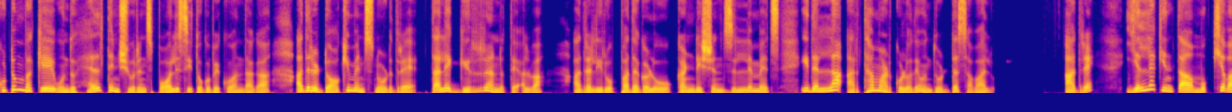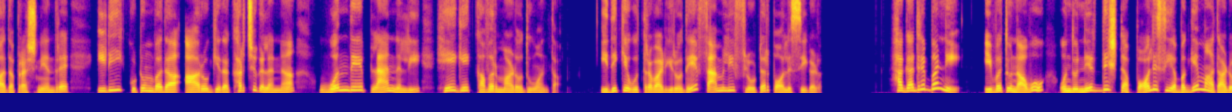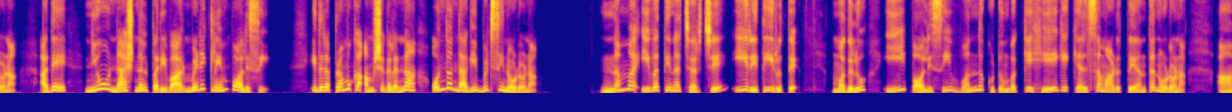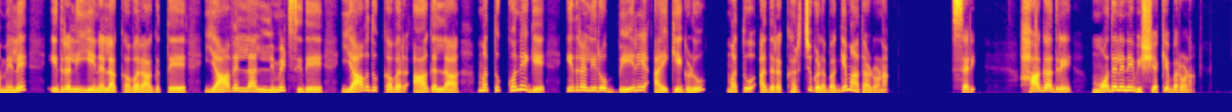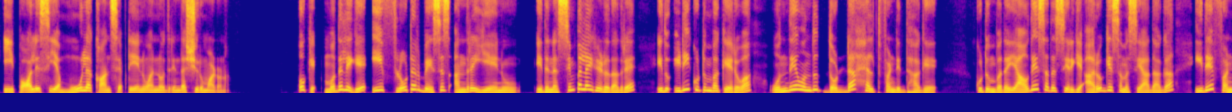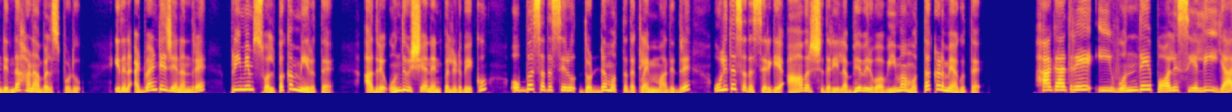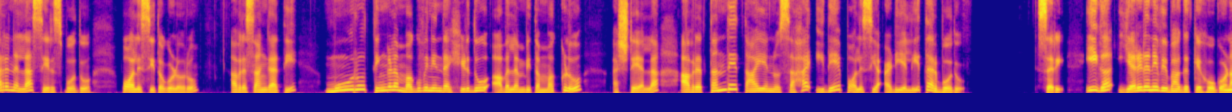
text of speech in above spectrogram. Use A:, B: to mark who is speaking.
A: ಕುಟುಂಬಕ್ಕೆ ಒಂದು health insurance policy ತಗೋಬೇಕು ಅಂದಾಗ ಅದರ ಡಾಕ್ಯುಮೆಂಟ್ಸ್ ನೋಡಿದ್ರೆ ತಲೆ ಗಿರ್ರ ಅನ್ನುತ್ತೆ ಅಲ್ವಾ? ಅದರಲ್ಲಿರೋ ಪದಗಳು ಕಂಡೀಷನ್ಸ್ ಲಿಮಿಟ್ಸ್ ಇದೆಲ್ಲ ಅರ್ಥ ಮಾಡ್ಕೊಳ್ಳೋದೇ ಒಂದು ದೊಡ್ಡ ಸವಾಲು.
B: ಆದ್ರೆ ಎಲ್ಲಕ್ಕಿಂತ ಮುಖ್ಯವಾದ ಪ್ರಶ್ನೆ ಅಂದ್ರೆ ಇಡೀ ಕುಟುಂಬದ ಆರೋಗ್ಯದ ಖರ್ಚುಗಳನ್ನ ಒಂದೇ ಪ್ಲಾನ್ನಲ್ಲಿ ಹೇಗೆ ಕವರ್ ಮಾಡೋದು ಅಂತ. ಇದಕ್ಕೆ ಉತ್ತರವಾಗಿರೋದೇ ಫ್ಯಾಮಿಲಿ ಫ್ಲೋಟರ್ ಪಾಲಿಸಿಗಳು ಹಾಗಾದ್ರೆ ಬನ್ನಿ ಇವತ್ತು ನಾವು ಒಂದು ನಿರ್ದಿಷ್ಟ ಪಾಲಿಸಿಯ ಬಗ್ಗೆ ಮಾತಾಡೋಣ. ಅದೇ new national Parivar mediclaim policy. ಇದರ ಪ್ರಮುಖ ಅಂಶಗಳನ್ನ ಒಂದೊಂದಾಗಿ ಬಿಡಿಸಿ ನೋಡೋಣ. ನಮ್ಮ ಇವತ್ತಿನ ಚರ್ಚೆ ಈ ರೀತಿ ಇರುತ್ತೆ. ಮೊದಲು ಈ ಪಾಲಿಸಿ ಒಂದು ಕುಟುಂಬಕ್ಕೆ ಹೇಗೆ ಕೆಲಸ ಮಾಡುತ್ತೆ ಅಂತ ನೋಡೋಣ. ಆಮೇಲೆ ಇದರಲ್ಲಿ ಏನೆಲ್ಲ ಕವರ್ ಆಗುತ್ತೆ, ಯಾವೆಲ್ಲ ಲಿಮಿಟ್ಸ್ ಇದೆ, ಯಾವುದು ಕವರ್ ಆಗಲ್ಲ ಮತ್ತು ಕೊನೆಗೆ ಇದರಲ್ಲಿರೋ ಬೇರೆ ಆಯ್ಕೆಗಳು ಮತ್ತು ಅದರ ಖರ್ಚುಗಳ ಬಗ್ಗೆ ಮಾತಾಡೋಣ. ಸರಿ, ಹಾಗಾದ್ರೆ ಮೊದಲನೇ ವಿಷಯಕ್ಕೆ ಬರೋಣ. ಈ ಪಾಲಿಸಿಯ ಮೂಲ ಕಾನ್ಸೆಪ್ಟ್ ಏನು ಅನ್ನೋದ್ರಿಂದ ಶುರು ಮಾಡೋಣ.
A: ಓಕೆ, ಮೊದಲಿಗೆ ಈ ಫ್ಲೋಟರ್ ಬೇಸಿಸ್ ಅಂದ್ರೆ ಏನು? ಇದನ್ನ ಸಿಂಪಲ್ ಆಗಿ ಹೇಳೋದಾದ್ರೆ, ಇದು ಇಡೀ ಕುಟುಂಬಕ್ಕೆ ಇರುವ ಒಂದೇ ಒಂದು ದೊಡ್ಡ ಹೆಲ್ತ್ ಫಂಡ್ ಇದ್ದ ಹಾಗೆ. ಕುಟುಂಬದ ಯಾವುದೇ ಸದಸ್ಯರಿಗೆ ಆರೋಗ್ಯ ಸಮಸ್ಯೆ ಆದಾಗ ಇದೇ ಫಂಡಿಂದ ಹಣ ಬಳಸ್ಬೋದು. ಇದನ್ನ ಅಡ್ವಾಂಟೇಜ್ ಏನಂದ್ರೆ ಪ್ರೀಮಿಯಂ ಸ್ವಲ್ಪ ಕಮ್ಮಿ ಇರುತ್ತೆ. ಆದ್ರೆ ಒಂದು ವಿಷಯ ನೆನ್ಪಲ್ಲಿಡಬೇಕು ಒಬ್ಬ ಸದಸ್ಯರು ದೊಡ್ಡ ಮೊತ್ತದ ಕ್ಲೈಮ್ ಮಾಡಿದ್ರೆ ಉಳಿದ ಸದಸ್ಯರಿಗೆ ಆ ವರ್ಷದಲ್ಲಿ ಲಭ್ಯವಿರುವ ವಿಮಾ ಮೊತ್ತ ಕಡಿಮೆಯಾಗುತ್ತೆ
B: ಹಾಗಾದ್ರೆ ಈ ಒಂದೇ ಪಾಲಿಸಿಯಲ್ಲಿ ಯಾರನ್ನೆಲ್ಲ ಸೇರಿಸ್ಬೋದು? ಪಾಲಿಸಿ ತಗೊಳ್ಳೋರು, ಅವರ ಸಂಗಾತಿ, ಮೂರು ತಿಂಗಳ ಮಗುವಿನಿಂದ ಹಿಡಿದು ಅವಲಂಬಿತ ಮಕ್ಕಳು, ಅಷ್ಟೇ ಅಲ್ಲ, ಅವರ ತಂದೆ ತಾಯಿಯನ್ನು ಸಹ ಇದೇ ಪಾಲಿಸಿಯ ಅಡಿಯಲ್ಲಿ ತರ್ಬೋದು. ಸರಿ, ಈಗ ಎರಡನೇ ವಿಭಾಗಕ್ಕೆ ಹೋಗೋಣ.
